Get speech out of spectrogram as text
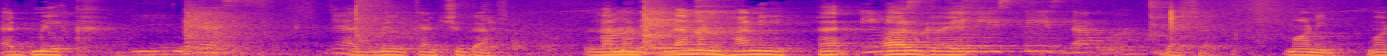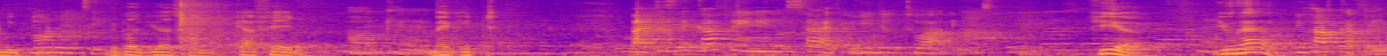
add milk, Yes. Yes. add milk and sugar. Lemon, And lemon, honey, eh? English, Earl Grey. English tea is that one. That's it. Morning, morning tea. Morning tea. Because you have some caffeine. Okay. Make it. But is the caffeine inside or you need to add it? Here, you have. You have caffeine.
